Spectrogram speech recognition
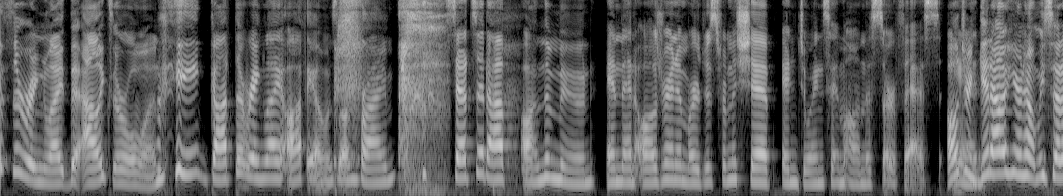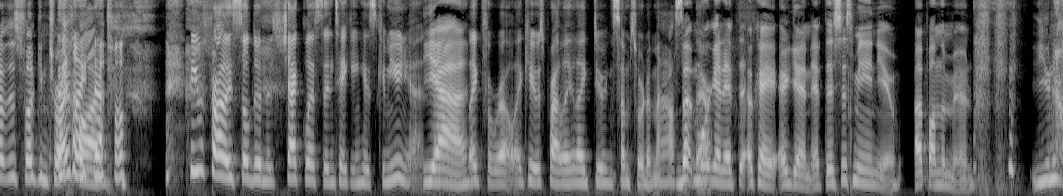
It's the ring light, the Alix Earle one. he got the ring light off Amazon Prime, sets it up on the moon, and then Aldrin emerges from the ship and joins him on the surface. Aldrin, And- get out here and help me set up this fucking tripod. he was probably still doing his checklist and taking his communion. Yeah. Like for real. Like he was probably like doing some sort of mass. But. Morgan, if the, okay, again, if this is me and you up on the moon, you know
